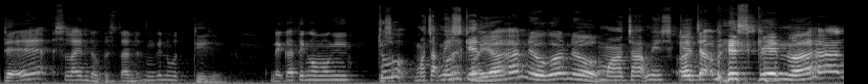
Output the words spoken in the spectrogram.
dek selain double standar mungkin wedi sih. Nek kate ngomongi cuk macak miskin." Bayaran yo kon yo. Macak miskin. Macak miskin barang.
